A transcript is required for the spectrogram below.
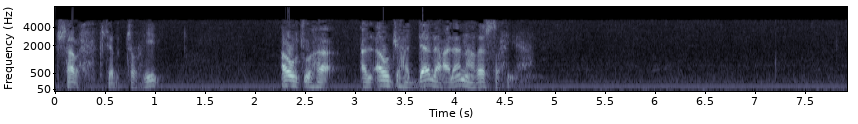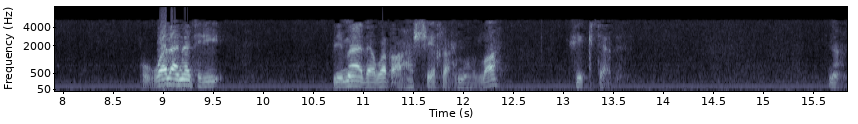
شرح كتاب التوحيد أوجه الأوجه الدالة على أنها غير صحيحة. ولا ندري لماذا وضعها الشيخ رحمه الله في كتابه. نعم.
